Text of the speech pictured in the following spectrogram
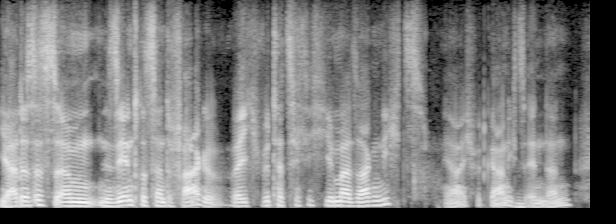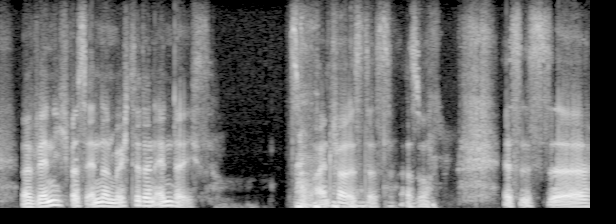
Ja, das ist ähm, eine sehr interessante Frage, weil ich würde tatsächlich hier mal sagen, nichts. Ja, ich würde gar nichts mhm. ändern, weil wenn ich was ändern möchte, dann ändere ich es. So einfach ist das. Also es ist, äh,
